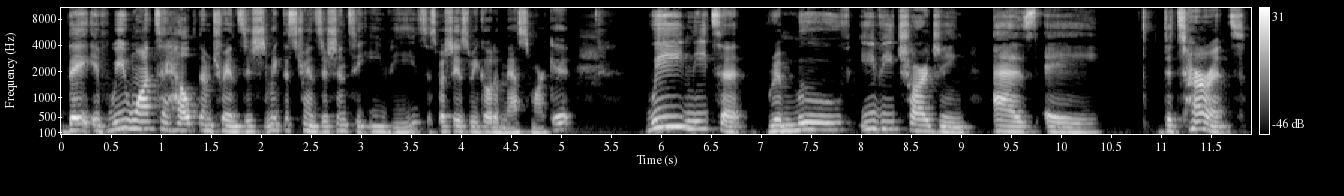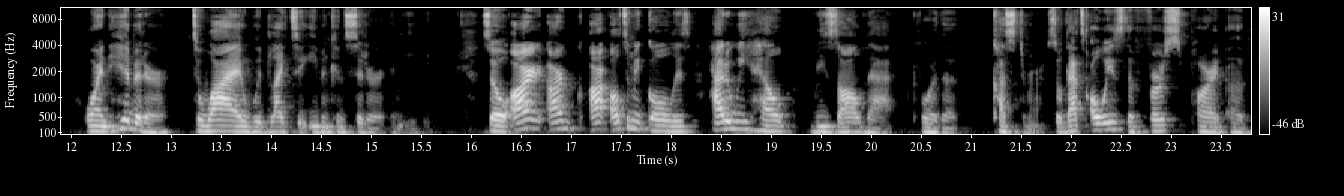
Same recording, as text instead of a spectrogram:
they if we want to help them transition make this transition to EVs, especially as we go to mass market, we need to remove EV charging as a deterrent or inhibitor to why I would like to even consider an EV. So our our our ultimate goal is how do we help resolve that for the customer? So that's always the first part of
